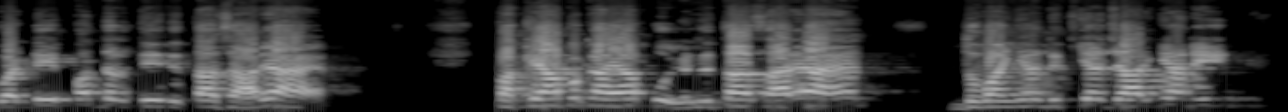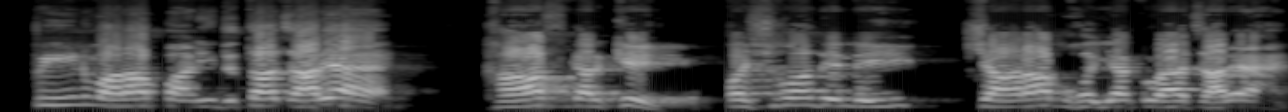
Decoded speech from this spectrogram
ਵੱਡੇ ਪੱਧਰ ਤੇ ਦਿੱਤਾ ਜਾ ਰਿਹਾ ਹੈ। ਪੱਕਿਆ ਪਕਾਇਆ ਭੋਜਨ ਦਿੱਤਾ ਜਾ ਰਿਹਾ ਹੈ। ਦਵਾਈਆਂ ਦਿੱਤੀਆਂ ਜਾ ਰਹੀਆਂ ਨੇ। ਪੀਣ ਵਾਲਾ ਪਾਣੀ ਦਿੱਤਾ ਜਾ ਰਿਹਾ ਹੈ। ਖਾਸ ਕਰਕੇ ਪਸ਼ੂਆਂ ਦੇ ਲਈ ਚਾਰਾ ਮੁਹੱਈਆ ਕਰਵਾਇਆ ਜਾ ਰਿਹਾ ਹੈ।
